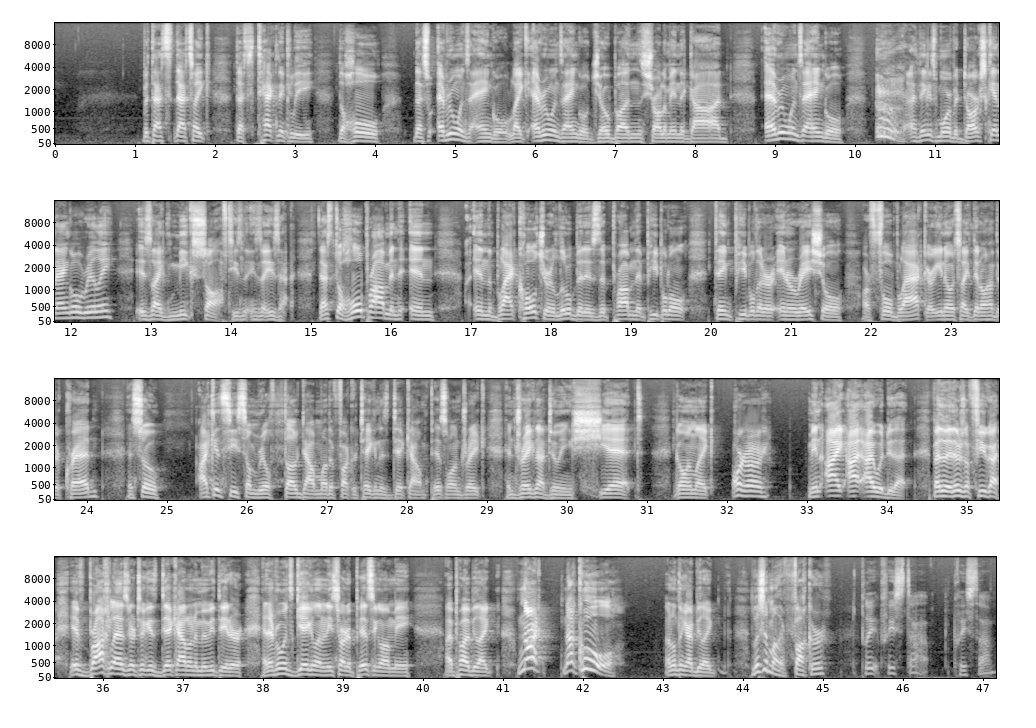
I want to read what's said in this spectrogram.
But that's that's like that's technically the whole that's everyone's angle. Like everyone's angle, Joe Budden's, Charlemagne the God, everyone's angle. I think it's more of a dark skin angle. Really, is like Meek soft. He's he's, he's that's the whole problem in in in the black culture. A little bit is the problem that people don't think people that are interracial are full black, or you know, it's like they don't have their cred, and so. I can see some real thugged out motherfucker taking his dick out and piss on Drake, and Drake not doing shit, going like, okay. I mean, I, I I would do that. By the way, there's a few guys. If Brock Lesnar took his dick out on a movie theater and everyone's giggling and he started pissing on me, I'd probably be like, not not cool. I don't think I'd be like, listen, motherfucker. Please, please stop. Please stop.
